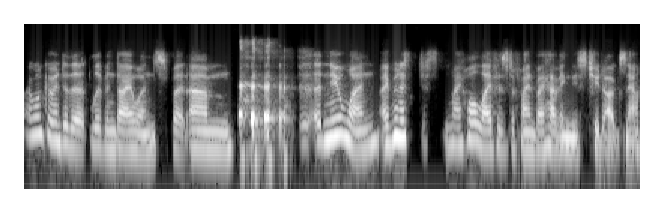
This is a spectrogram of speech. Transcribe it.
I won't go into the live and die ones, but um, a- new one. I'm gonna just my whole life is defined by having these two dogs now.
